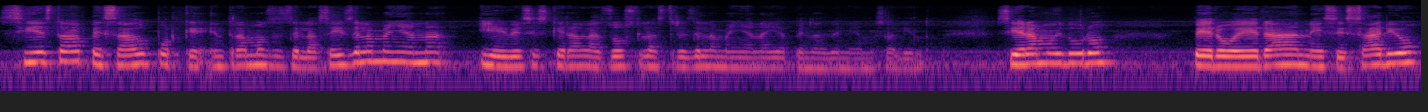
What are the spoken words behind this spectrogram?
Sí estaba pesado porque entramos desde las 6 de la mañana y hay veces que eran las 2, las 3 de la mañana y apenas veníamos saliendo. Sí era muy duro, pero era necesario.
